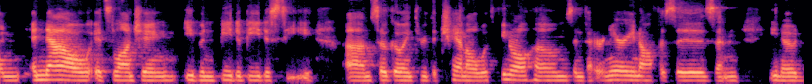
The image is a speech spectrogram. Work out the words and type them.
and, and now it's launching even b2b to c. Um, so going through the channel with funeral homes and veterinarian offices and you know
